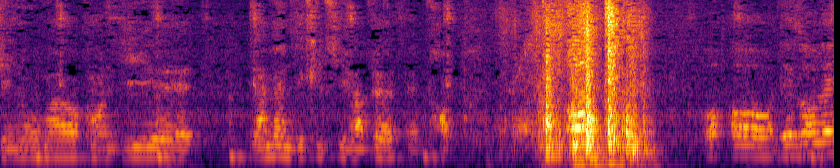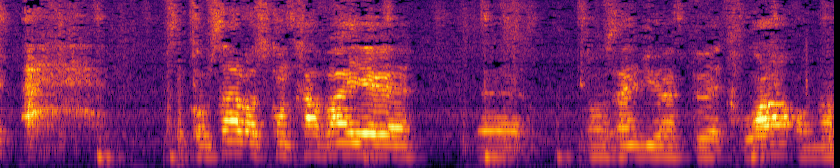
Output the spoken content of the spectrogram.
chez nous Maroc, on dit la main du cultivateur est propre. Oh, oh, oh désolé. C'est comme ça lorsqu'on travaille euh, euh, dans un lieu un peu étroit, on n'a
